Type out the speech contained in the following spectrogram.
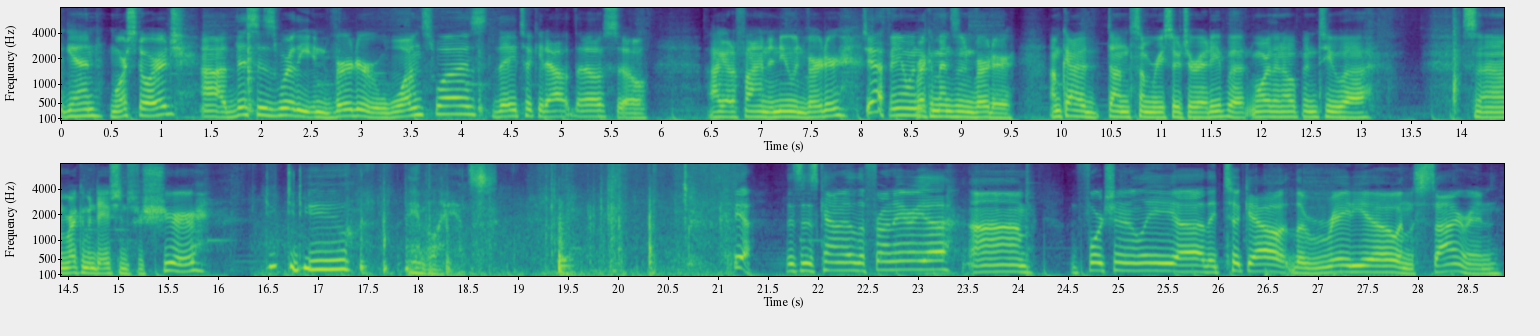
Again, more storage. Uh, this is where the inverter once was. They took it out though, so I gotta find a new inverter. So yeah, if anyone recommends an inverter, I'm kind of done some research already, but more than open to uh, some recommendations for sure. Do do do. Ambulance. Yeah, this is kind of the front area. Um, unfortunately, uh, they took out the radio and the siren,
